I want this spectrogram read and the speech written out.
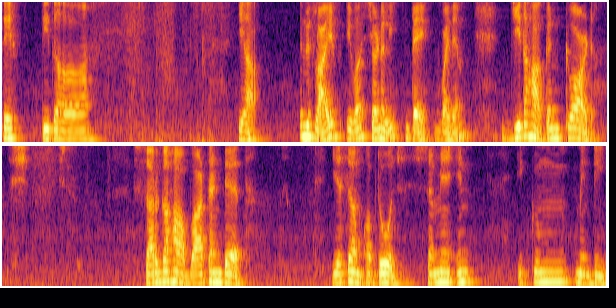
ते स्थितः Yeah, in this life, it was suddenly they by them. Jitaha conquered Sargaha, birth and death. Yesam of those, Samya in equanimity,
